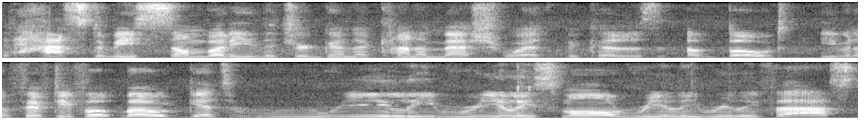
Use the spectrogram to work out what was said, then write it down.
it has to be somebody that you're gonna kind of mesh with because a boat, even a 50 foot boat, gets really, really small, really, really fast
